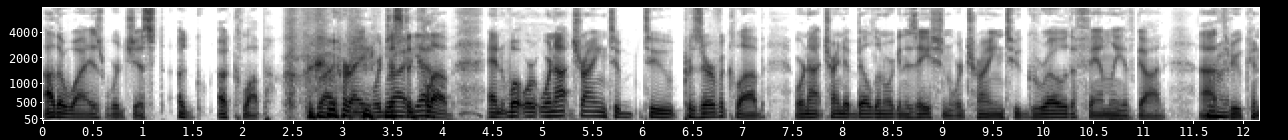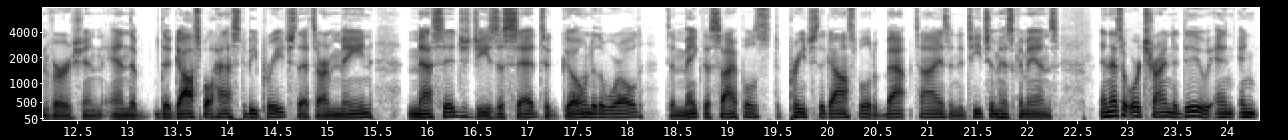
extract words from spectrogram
Otherwise, we're just a, a club, right. We're just Right, a yeah. club, and what we're we're not trying to to preserve a club. We're not trying to build an organization. We're trying to grow the family of God uh, through conversion, and the the gospel has to be preached. That's our main message. Jesus said to go into the world to make disciples, to preach the gospel, to baptize, and to teach them His commands, and that's what we're trying to do. And and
